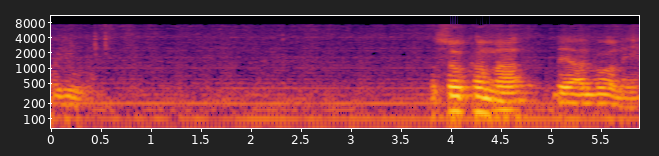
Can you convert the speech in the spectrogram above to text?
på jorden. Og så kommer det alvorlige.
